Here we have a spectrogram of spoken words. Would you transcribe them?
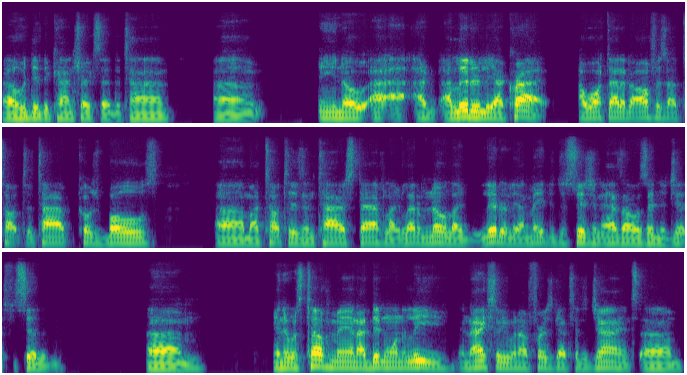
uh, who did the contracts at the time, uh, and you know, I, I I literally I cried. I walked out of the office. I talked to Ty, Coach Bowles. Um, I talked to his entire staff, like let them know, like literally, I made the decision as I was in the Jets facility. Um, and it was tough, man. I didn't want to leave. And actually, when I first got to the Giants, um,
